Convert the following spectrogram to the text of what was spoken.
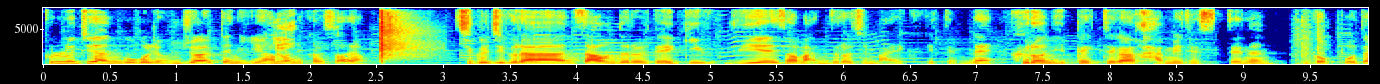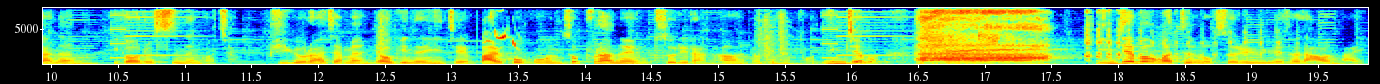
bluesy한 곡을 연주할 땐 이 하모니카를 써요 지글지글한 사운드를 내기 위해서 만들어진 마이크이기 때문에 그런 이펙트가 가미됐을 때는 이것보다는 이거를 쓰는 거죠. 비교를 하자면 여기는 이제 고운 소프라노의 목소리라면 여기는 뭐 임재범 아! 임재범 같은 목소리를 위해서 나온 마이크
